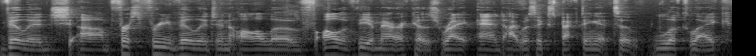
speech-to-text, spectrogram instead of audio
village, um, first free village in all of all of the Americas, right? And I was expecting it to look like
